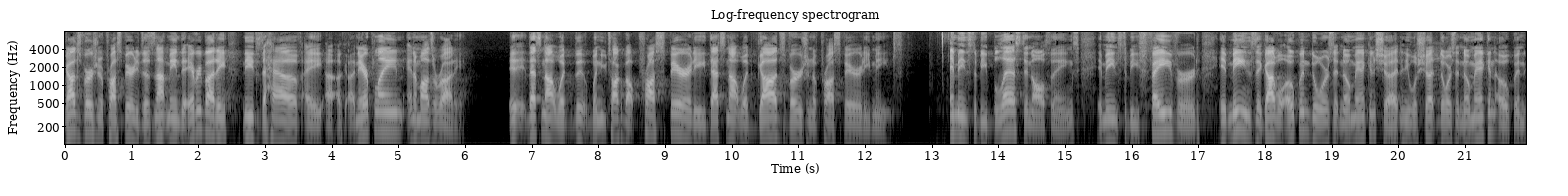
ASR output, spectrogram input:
God's version of prosperity does not mean that everybody needs to have a, a an airplane and a Maserati. It, that's not what, the, when you talk about prosperity, that's not what God's version of prosperity means. It means to be blessed in all things. It means to be favored. It means that God will open doors that no man can shut, and He will shut doors that no man can open.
